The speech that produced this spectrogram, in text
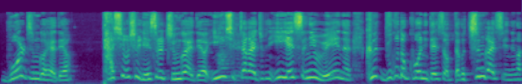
뭘 증거해야 돼요? 다시 오실 예수를 증거해야 돼요. 이 십자가에 죽은 이 예수님 외에는 그 누구도 구원이 될 수 없다고 증거할 수 있는 건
